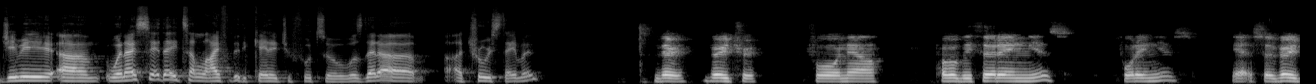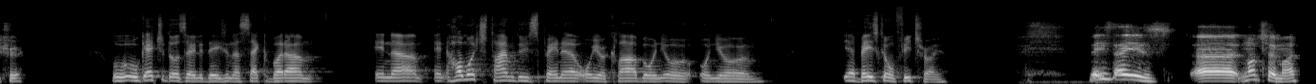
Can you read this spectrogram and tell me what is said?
Jimmy, um, when I say that it's a life dedicated to futsal, was that a, a true statement? Very, very true. For now, probably 13 years, 14 years. Yeah, so very true. We'll, get to those early days in a sec, but um, in uh, and how much time do you spend uh, on your club, on your on your, yeah, basically on Fitzroy? These days, uh, not so much.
